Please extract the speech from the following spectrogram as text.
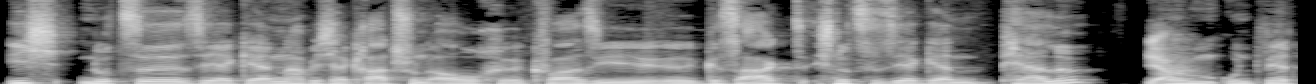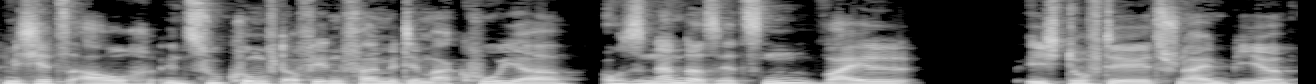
ich nutze sehr gern, habe ich ja gerade schon auch äh, quasi äh, gesagt, ich nutze sehr gern Perle. Ja. Ähm, und werde mich jetzt auch in Zukunft auf jeden Fall mit dem Akoya auseinandersetzen, weil ich durfte ja jetzt schon ein Bier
